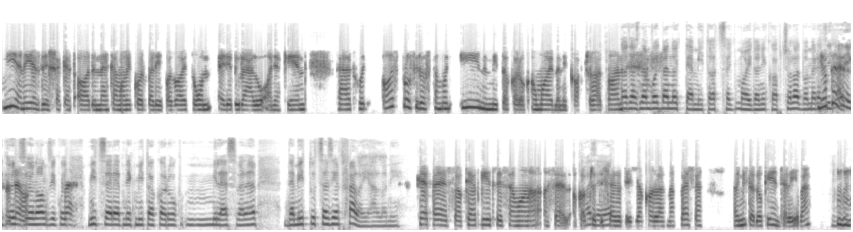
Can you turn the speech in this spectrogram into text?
milyen érzéseket ad nekem, amikor belép az ajtón egyedülálló anyaként. Tehát, hogy azt profiloztam, hogy én mit akarok a majdani kapcsolatban. Na, de ez nem volt benne, hogy te mit adsz egy majdani kapcsolatban, mert ez ja, így persze, elég önzőn hangzik, hogy persze. mit szeretnék, mit akarok, mi lesz velem, de mit tudsz ezért felajánlani? Persze, a két része van a, a, a kapcsolati szerződés gyakorlatnak, persze, hogy mit adok én cserébe, uh-huh.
